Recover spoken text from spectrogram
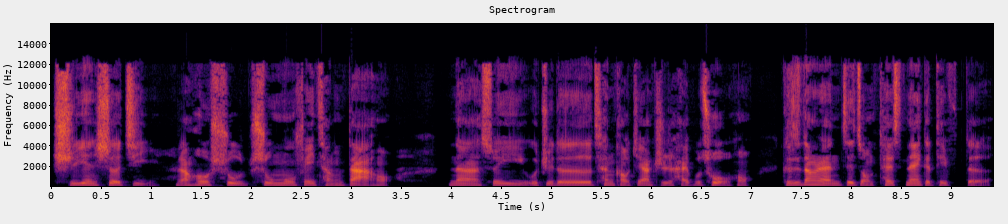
实验设计，然后数数目非常大吼，那所以我觉得参考价值还不错吼。可是当然这种 test negative 的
